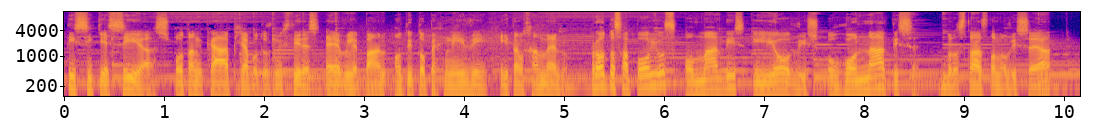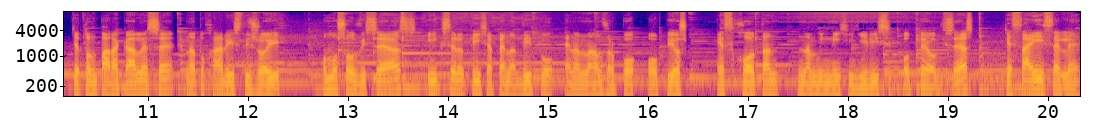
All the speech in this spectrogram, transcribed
της οικεσίας, όταν κάποιοι από τους μυστήρες έβλεπαν ότι το παιχνίδι ήταν χαμένο. Πρώτος από όλους, ο Μάντης Ηλιώδης γονάτισε μπροστά στον Οδυσσέα και τον παρακάλεσε να του χαρίσει τη ζωή. Όμως ο Οδυσσέας ήξερε ότι είχε απέναντί του έναν άνθρωπο ο οποίος ευχόταν να μην είχε γυρίσει ποτέ ο Οδυσσέας και θα ήθελε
